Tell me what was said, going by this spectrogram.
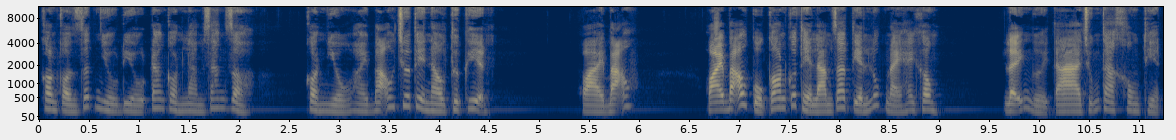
Con còn rất nhiều điều đang còn làm giang dở. Còn nhiều hoài bão chưa thể nào thực hiện. Hoài bão? Hoài bão của con có thể làm ra tiền lúc này hay không? Lấy người ta chúng ta không thiệt.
